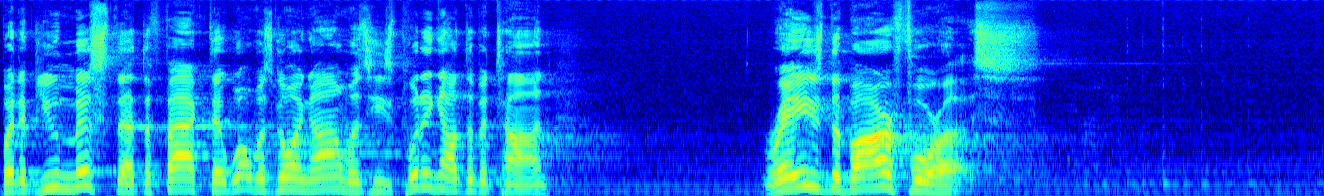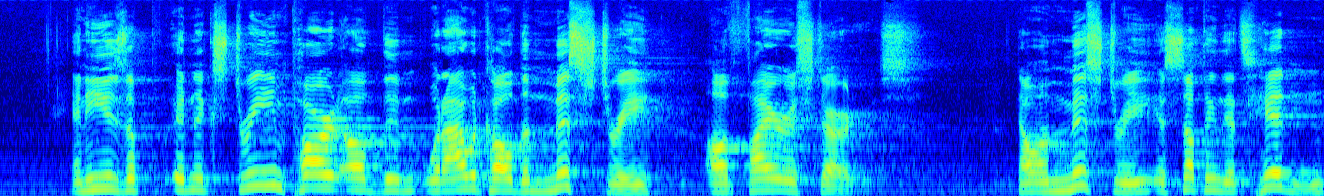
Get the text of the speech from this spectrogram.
but if you missed that, the fact that what was going on was he's putting out the baton, raised the bar for us. And he is a, an extreme part of the, what I would call the mystery of fire starters. Now, a mystery is something that's hidden,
